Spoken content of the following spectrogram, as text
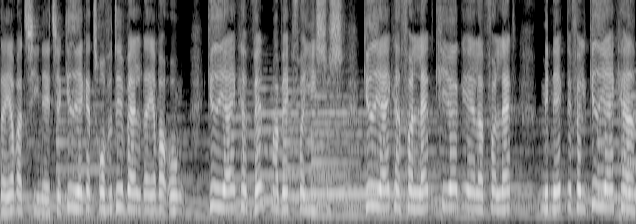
da jeg var teenager. Giv jeg ikke havde truffet det valg, da jeg var ung. Giv jeg ikke havde vendt mig væk fra Jesus. Giv jeg ikke havde forladt kirke, eller forladt min ægtefælle. Giv jeg ikke havde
